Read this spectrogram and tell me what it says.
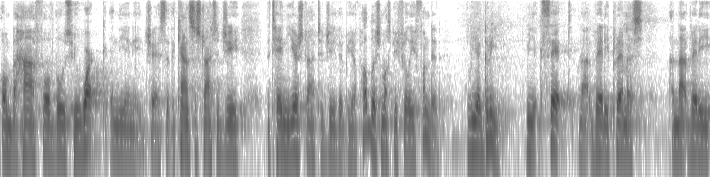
on behalf of those who work in the NHS that the cancer strategy, the 10-year strategy that we have published must be fully funded. We agree. We accept that very premise and that very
